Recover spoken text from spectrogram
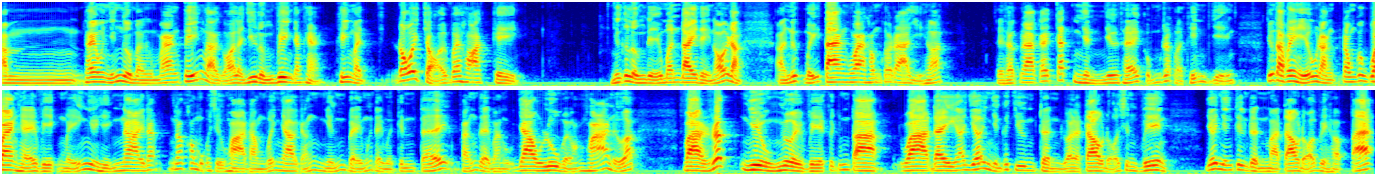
um, theo những người mà mang tiếng là gọi là dư luận viên chẳng hạn khi mà đối chọi với Hoa Kỳ những cái luận điệu bên đây thì nói rằng à, nước Mỹ tan hoa không có ra gì hết thì thật ra cái cách nhìn như thế cũng rất là khiếm diện. Chúng ta phải hiểu rằng trong cái quan hệ Việt Mỹ như hiện nay đó, nó có một cái sự hòa đồng với nhau, chẳng những về vấn đề về kinh tế, vấn đề về giao lưu, về văn hóa nữa. Và rất nhiều người Việt của chúng ta qua đây với những cái chương trình gọi là trao đổi sinh viên, với những chương trình mà trao đổi về hợp tác,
